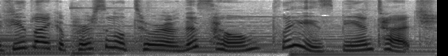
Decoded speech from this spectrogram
If you'd like a personal tour of this home, please be in touch.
